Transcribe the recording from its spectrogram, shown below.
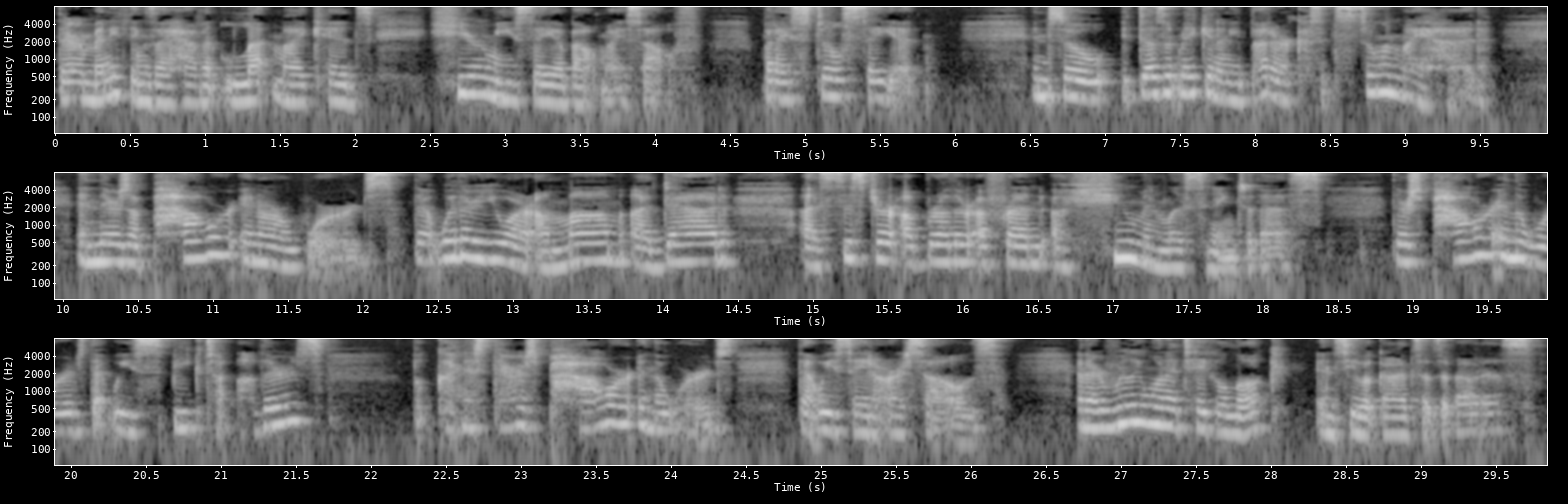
There are many things I haven't let my kids hear me say about myself but I still say it. And so it doesn't make it any better because it's still in my head. And there's a power in our words that whether you are a mom, a dad, a sister, a brother, a friend, a human listening to this, there's power in the words that we speak to others. But goodness, there is power in the words that we say to ourselves. And I really want to take a look and see what God says about us.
